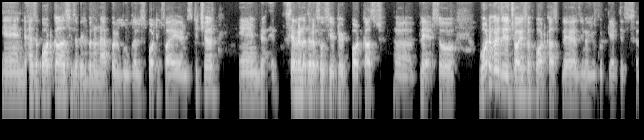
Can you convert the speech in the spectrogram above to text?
And as a podcast is available on apple google spotify and stitcher and several other associated podcast uh, players. So whatever is your choice of podcast players you know you could get this uh,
